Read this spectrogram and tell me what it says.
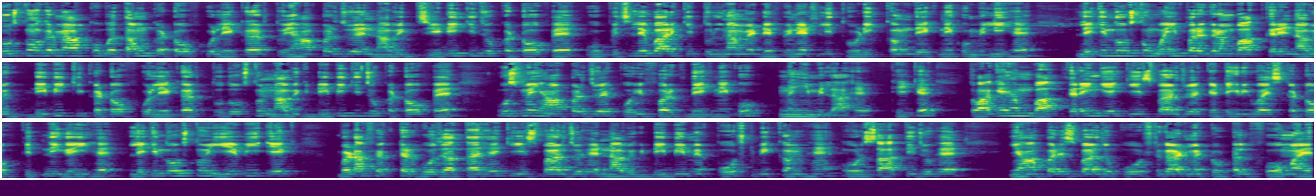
दोस्तों, अगर मैं आपको बताऊँ कट ऑफ़ को लेकर तो यहाँ पर जो है नाविक जीडी की जो कट ऑफ़ है, वो पिछले बार की तुलना में डेफिनेटली थोड़ी कम देखने को मिली है। लेकिन दोस्तों, वहीं पर अगर हम बात करें नाविक डीबी की कट ऑफ़ को लेकर तो दोस्तों, नाविक डीबी की जो कट ऑफ़ है, उसमें यहाँ पर जो है कोई फ़र्क देखने को नहीं मिला है, ठीक है? तो आगे हम बात करेंगे कि इस बार जो है कैटेगरी वाइज कट ऑफ़ कितनी गई है। लेकिन दोस्तों, ये भी एक बड़ा फैक्टर हो जाता है कि इस बार जो है नाविक डीबी में पोस्ट भी कम है और साथ ही जो है यहाँ पर इस बार जो कोस्ट गार्ड में टोटल फॉर्म आए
